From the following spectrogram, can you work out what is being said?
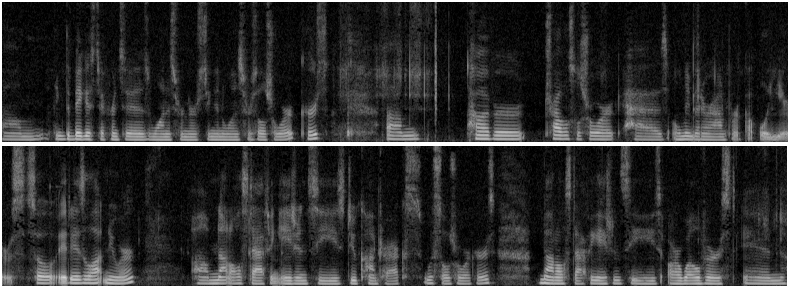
Um, I think the biggest difference is one is for nursing and one is for social workers. Um, however, travel social work has only been around for a couple of years, so it is a lot newer. Um, not all staffing agencies do contracts with social workers. Not all staffing agencies are well versed in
